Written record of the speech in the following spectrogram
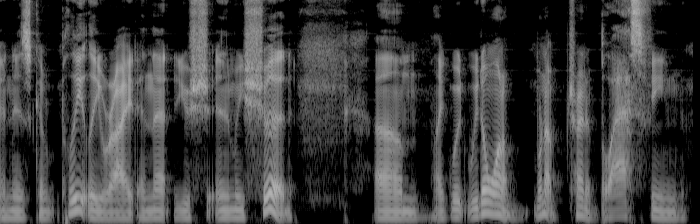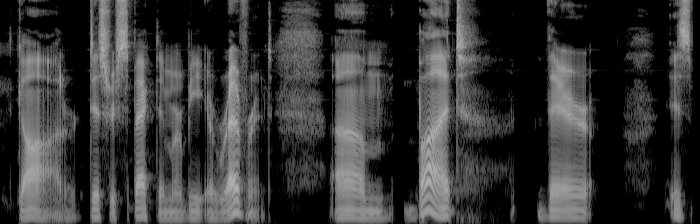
and is completely right, and that you should and we should. Um, like we we don't want to. We're not trying to blaspheme God or disrespect Him or be irreverent. Um, but there is,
